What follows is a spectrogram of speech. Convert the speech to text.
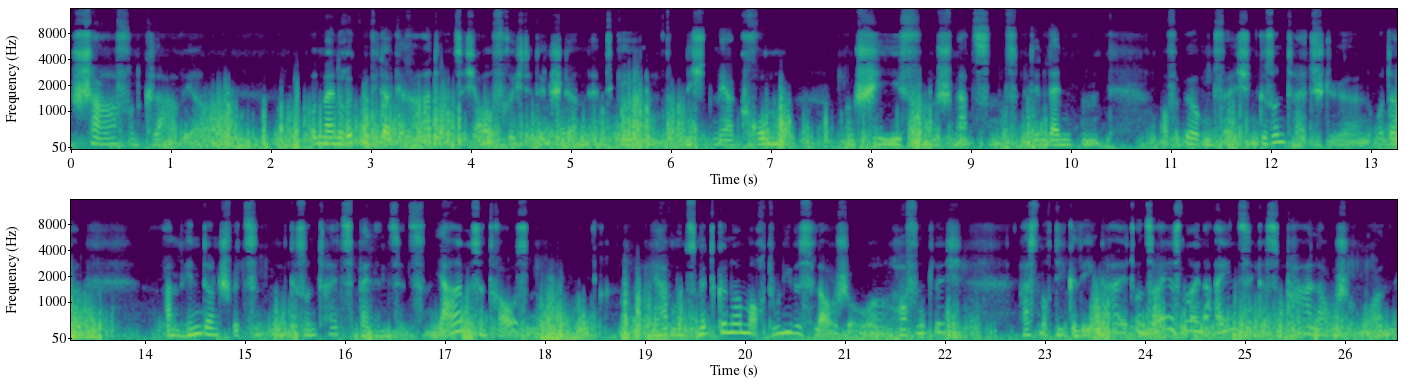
scharf und klar werden und mein Rücken wieder gerade und sich aufrichtet den Sternen entgegen, nicht mehr krumm und schief und schmerzend mit den Lenden auf irgendwelchen Gesundheitsstühlen oder am Hintern schwitzenden Gesundheitsbällen sitzen. Ja, wir sind draußen. Wir haben uns mitgenommen, auch du, liebes Lauscheohr, hoffentlich hast noch die Gelegenheit und sei es nur ein einziges Paar Lauscheohren,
